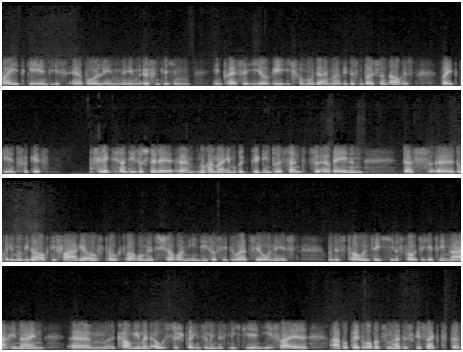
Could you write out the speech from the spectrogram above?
weitgehend ist er wohl im, im öffentlichen Interesse hier, wie ich vermute einmal, wie das in Deutschland auch ist, weitgehend vergessen. Vielleicht ist an dieser Stelle äh, noch einmal im Rückblick interessant zu erwähnen, dass äh, doch immer wieder auch die Frage auftaucht, warum jetzt Sharon in dieser Situation ist. Und es trauen sich, es traut sich jetzt im Nachhinein ähm, kaum jemand auszusprechen, zumindest nicht hier in Israel. Aber Pat Robertson hat es gesagt, dass,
